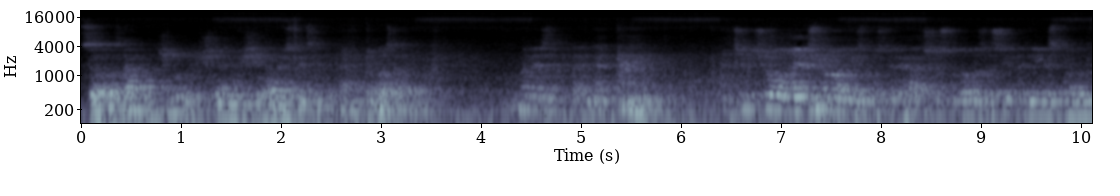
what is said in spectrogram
Все, розглянути, чому члени ще на юстиції питання? Будь ласка. У мене є запитання. Чи відчували як сторонній спостерігач, що судове засідання є справедливим?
